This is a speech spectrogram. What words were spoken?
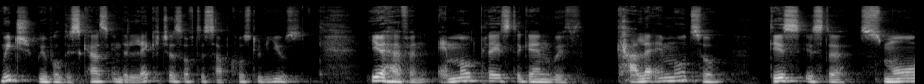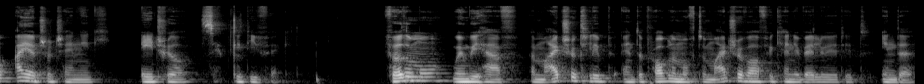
which we will discuss in the lectures of the subcostal views. Here I have an M mode placed again with color M mode. So this is the small iatrogenic atrial septal defect. Furthermore, when we have a mitral clip and the problem of the mitral valve, we can evaluate it in the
